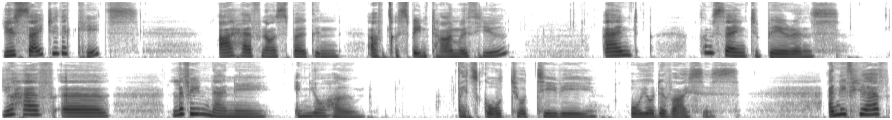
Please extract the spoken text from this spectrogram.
You say to the kids, I have now spoken, I've spent time with you. And I'm saying to parents, you have a living nanny in your home. It's called your TV or your devices. And if you have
